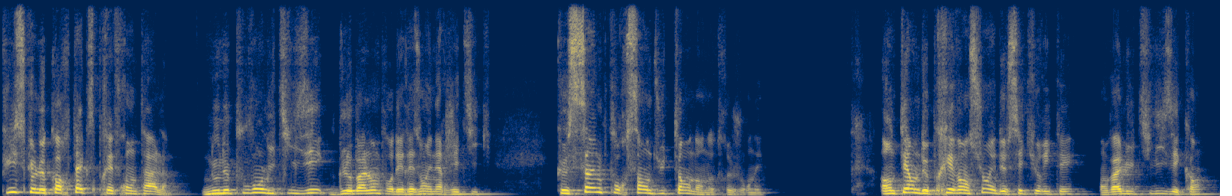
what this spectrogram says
puisque le cortex préfrontal, nous ne pouvons l'utiliser globalement pour des raisons énergétiques, que 5% du temps dans notre journée. En termes de prévention et de sécurité, on va l'utiliser quand?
